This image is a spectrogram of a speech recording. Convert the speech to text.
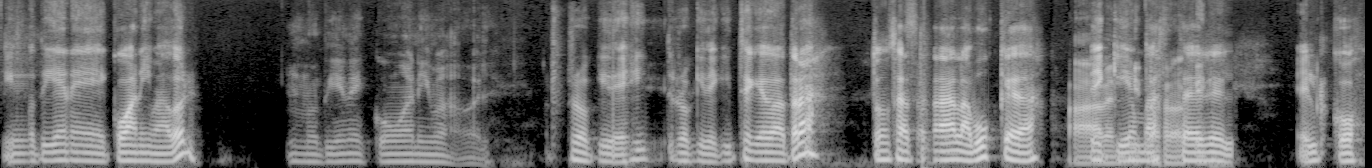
y no tiene coanimador. No tiene como animador. Rocky de, Hit- Rocky de Kid se quedó atrás. Entonces está la búsqueda Ah, de quién va a ser el, el co.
